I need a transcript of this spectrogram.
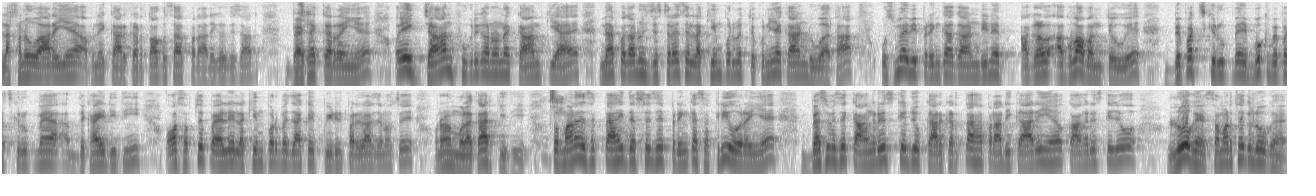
लखनऊ आ रही हैं अपने कार्यकर्ताओं के साथ पदाधिकारियों के साथ बैठक कर रही हैं और एक जान फूकने का उन्होंने काम किया है। मैं आपको बता दूँ जिस तरह से लखीमपुर में तुकनिया कांड हुआ था उसमें भी प्रियंका गांधी ने अगवा बनते हुए विपक्ष के रूप में मुख्य विपक्ष के रूप में दिखाई दी थी और सबसे पहले लखीमपुर में जाकर पीड़ित परिवारजनों से उन्होंने मुलाकात की थी। तो माना जा सकता है जैसे जैसे प्रियंका सक्रिय हो रही है वैसे वैसे कांग्रेस के जो कार्यकर्ता है पदाधिकारी हैं कांग्रेस कांग्रेस के जो लोग हैं समर्थक लोग हैं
